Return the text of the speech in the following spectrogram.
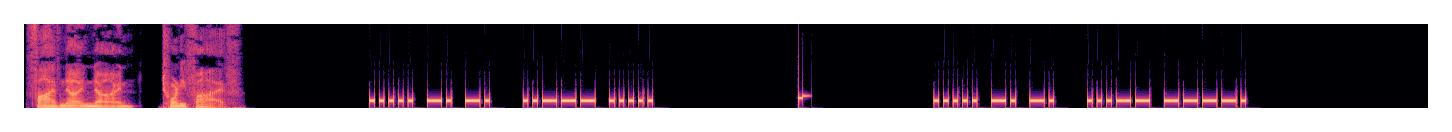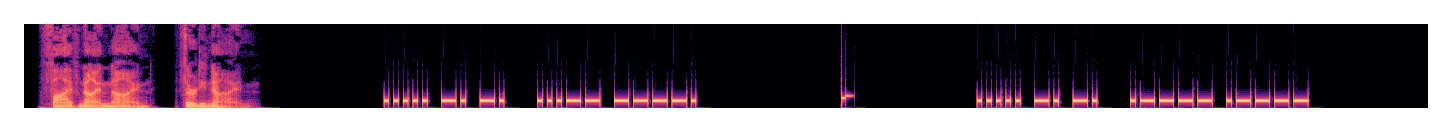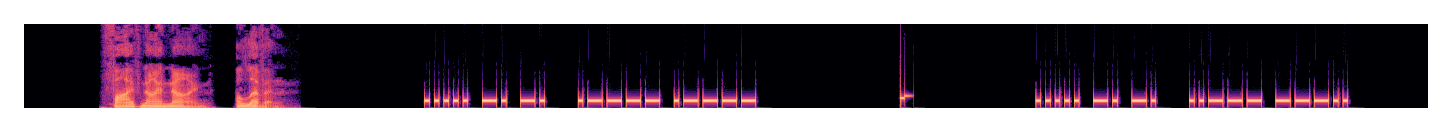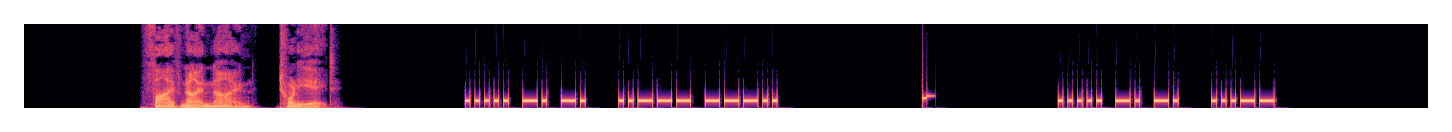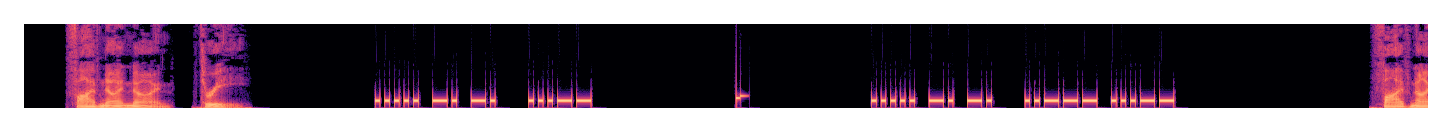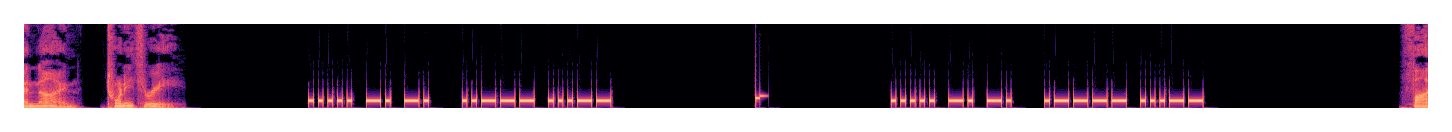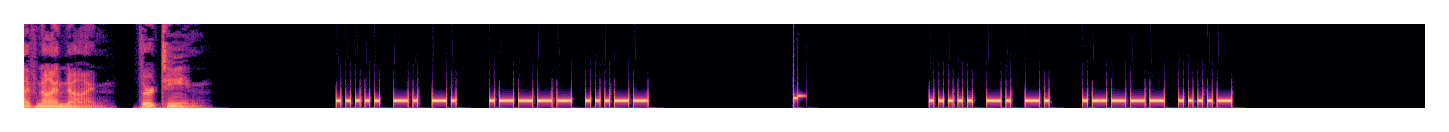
599, 17. 599, 5. 599, 13. 599, 8. 599, 37. 599, 1. 599, 30. Five nine nine three five nine nine twenty eight 599, 35.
